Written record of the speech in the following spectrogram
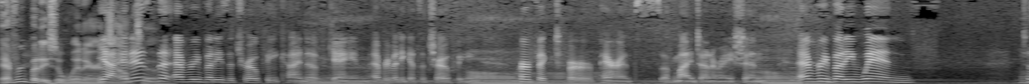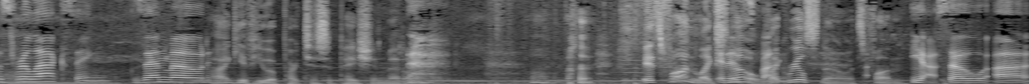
Everybody's a winner. Yeah, it is the everybody's a trophy kind of game. Everybody gets a trophy. Oh. Perfect for parents of my generation. Everybody wins. Just Oh. relaxing. Zen mode. I give you a participation medal. Oh. it's fun, like It snow, fun. like real snow. It's fun. Yeah, so uh,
